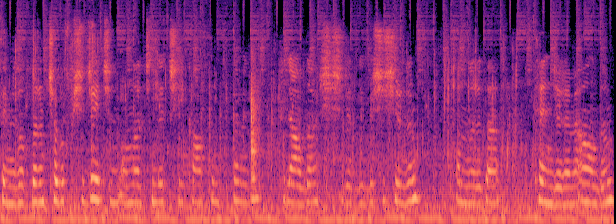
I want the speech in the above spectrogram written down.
Semizotlarım çabuk pişeceği için onlar içinde çiğ kalsın istemedim. Pilavda şişirir gibi şişirdim. Onları da tencereme aldım.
